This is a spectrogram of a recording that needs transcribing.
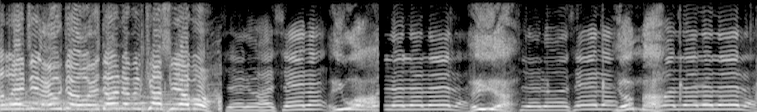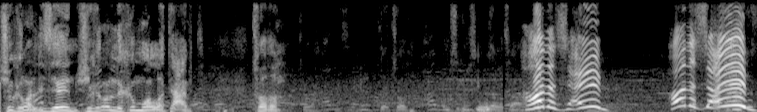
الرجل عودوا وعدونا بالكاس يا ابوه سيلوها سيله أيوه. ولا لا لا لا. هي. سيلوها سيله يمه ولا لا لا لا. شكرا لزين شكرا لكم والله تعبت. تفضل. هذا الزعيم. هذا الزعيم.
